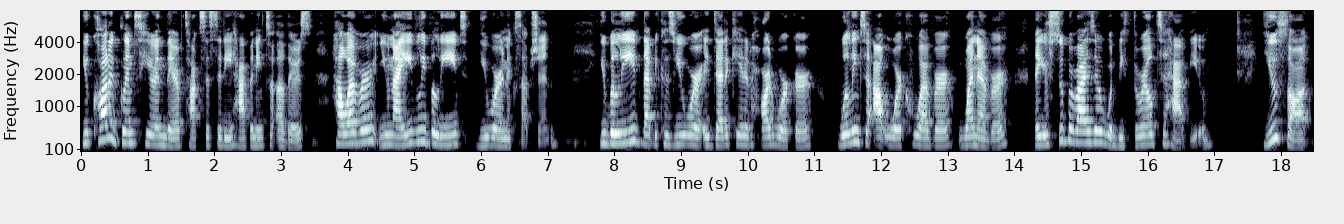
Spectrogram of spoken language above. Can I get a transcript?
You caught a glimpse here and there of toxicity happening to others. However, you naively believed you were an exception. You believed that because you were a dedicated hard worker, willing to outwork whoever, whenever, that your supervisor would be thrilled to have you. You thought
